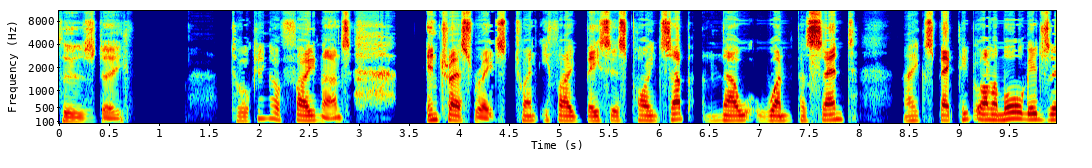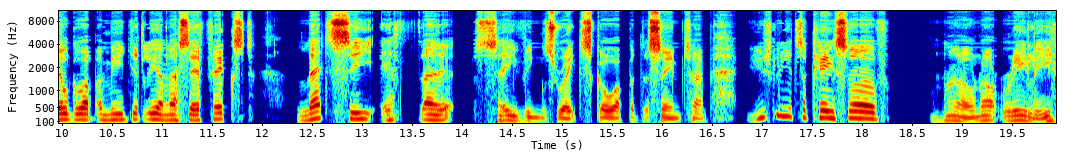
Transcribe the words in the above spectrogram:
Thursday. Talking of finance, interest rates 25 basis points up, now 1%. I expect people on a mortgage, they'll go up immediately unless they're fixed. Let's see if the savings rates go up at the same time. Usually it's a case of no, not really.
